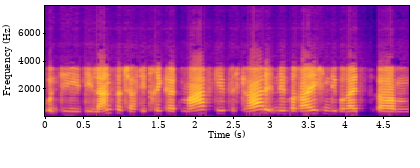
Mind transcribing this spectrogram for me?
Und die, die Landwirtschaft, die trägt halt maßgeblich gerade in den Bereichen, die bereits ähm,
